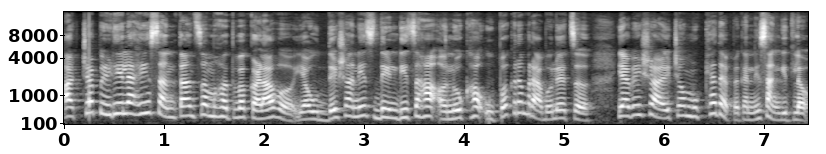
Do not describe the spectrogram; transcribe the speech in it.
आजच्या पिढीलाही संतांचं महत्त्व कळावं या उद्देशानेच दिंडीचा हा अनोखा उपक्रम राबवल्याचं यावेळी शाळेच्या मुख्याध्यापकांनी सांगितलं.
